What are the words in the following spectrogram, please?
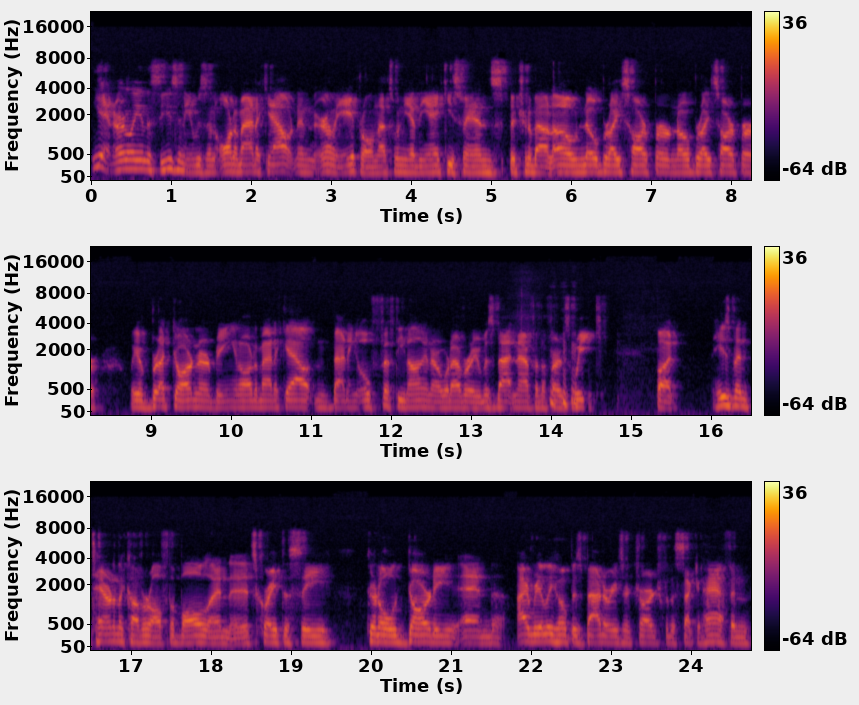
Yeah, and early in the season, he was an automatic out in early April, and that's when you had the Yankees fans bitching about, oh, no Bryce Harper, no Bryce Harper. We have Brett Gardner being an automatic out and batting 059 or whatever he was batting after the first week. But he's been tearing the cover off the ball, and it's great to see good old Gardy. And I really hope his batteries are charged for the second half. And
